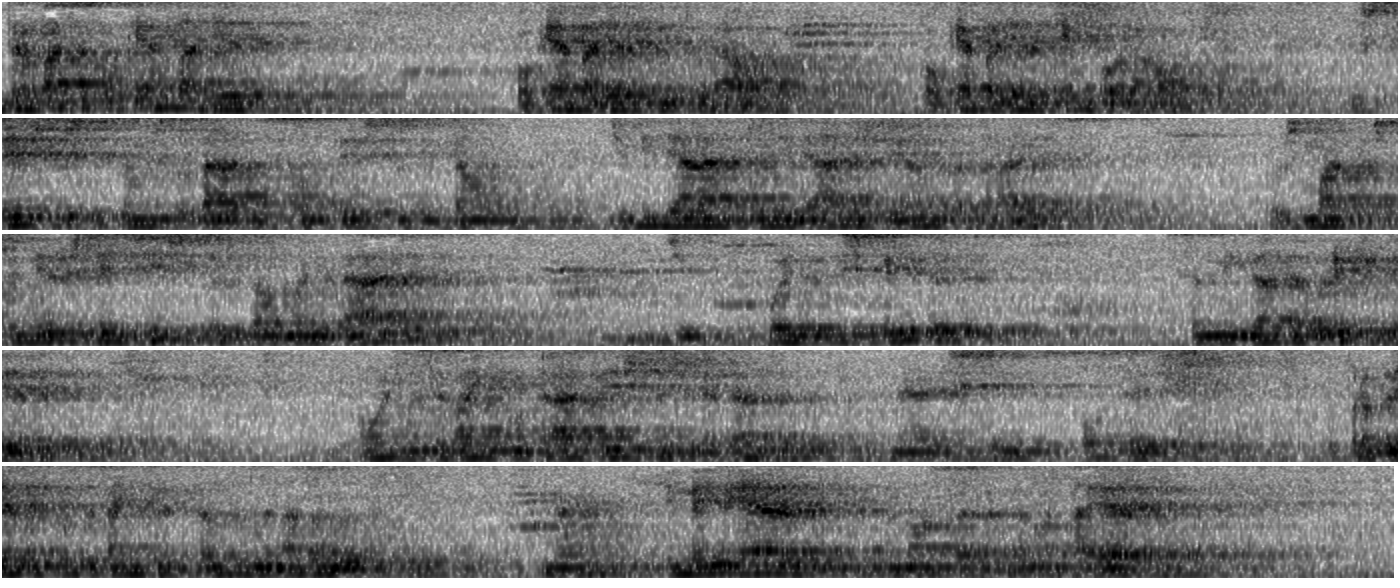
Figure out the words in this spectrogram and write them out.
ultrapassa qualquer barreira, qualquer barreira cultural, qualquer barreira temporal. Os textos que são estudados são textos, então, de milhares e milhares de anos atrás. Os, os primeiros registros da humanidade, de coisas escritas, se não me engano, é o Rig Veda, onde você vai encontrar textos de Vedanta né, escritos. Ou seja, o problema que você está enfrentando não é nada novo. Né? E nem é da nossa, da nossa era,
